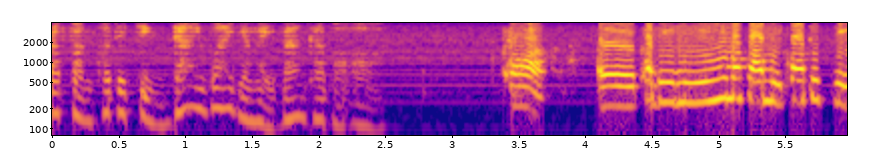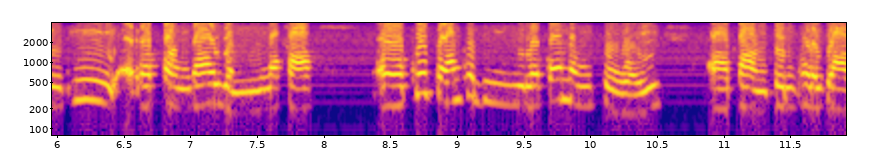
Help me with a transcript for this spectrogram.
รับฟังข้อเท็จจริงได้ว่ายังไงบ้างคะพออค่ะคดีนี้นะคะมีข้อเท็จจริงที่รับฟังได้อย่างนี้นะคะผู้ฟ้องคดีแล้วก็นางสวยต่างเป็นภรรยา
